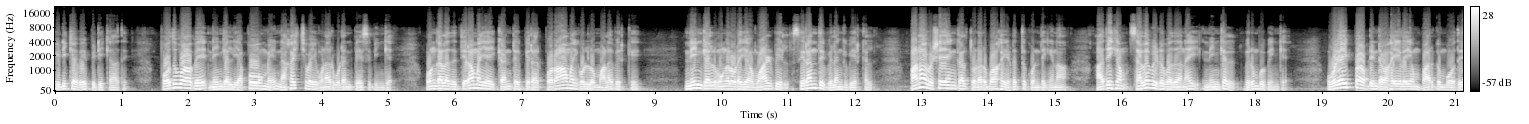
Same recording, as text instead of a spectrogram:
பிடிக்கவே பிடிக்காது. பொதுவாகவே நீங்கள் எப்பவுமே நகைச்சுவை உணர்வுடன் பேசுவீங்க. உங்களது திறமையை கண்டு பிறர் பொறாமை கொள்ளும் அளவிற்கு நீங்கள் உங்களுடைய வாழ்வில் சிறந்து விளங்குவீர்கள். பண விஷயங்கள் தொடர்பாக எடுத்துக்கொண்டீங்கன்னா அதிகம் செலவிடுவதனை நீங்கள் விரும்புவீங்க. உழைப்பு அப்படின்ற வகையிலையும் பார்க்கும்போது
